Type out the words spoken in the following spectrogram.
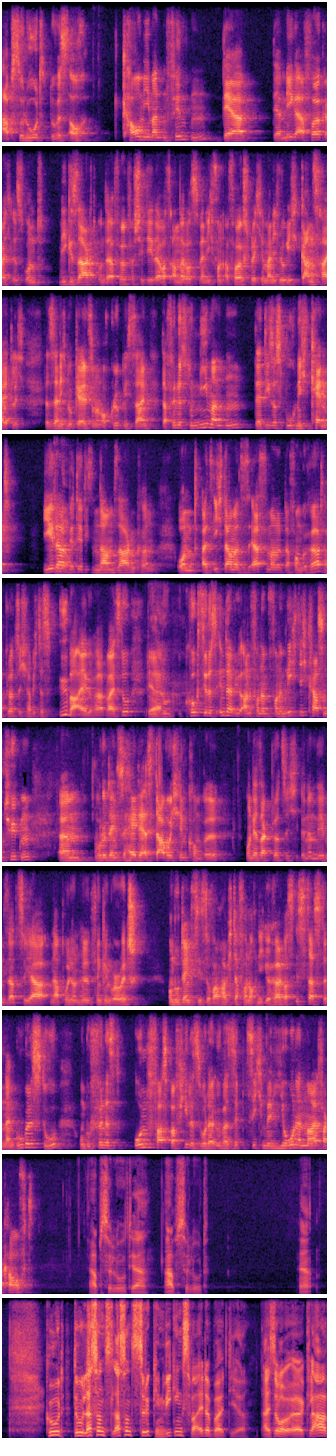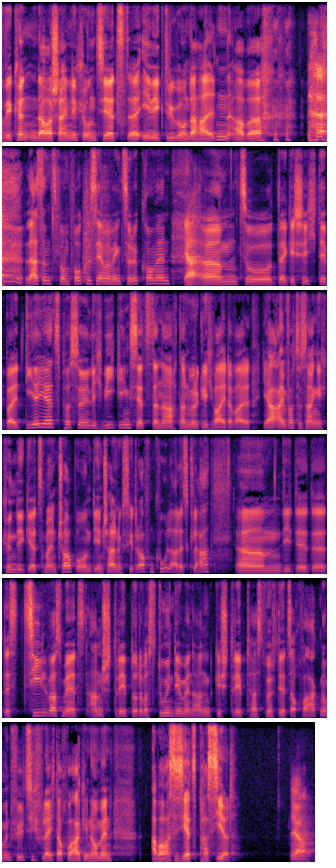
Absolut. Du wirst auch kaum jemanden finden, der, der mega erfolgreich ist und wie gesagt, unter Erfolg versteht jeder was anderes. Wenn ich von Erfolg spreche, meine ich wirklich ganzheitlich. Das ist ja nicht nur Geld, sondern auch glücklich sein. Da findest du niemanden, der dieses Buch nicht kennt. Jeder genau. wird dir diesen Namen sagen können. Und als ich damals das erste Mal davon gehört habe, plötzlich habe ich das überall gehört, weißt du? Du, yeah. du guckst dir das Interview an von einem, von einem richtig krassen Typen, ähm, wo du denkst, hey, der ist da, wo ich hinkommen will. Und der sagt plötzlich in einem Nebensatz so, ja, Napoleon Hill, Thinking Grow Rich und du denkst dir so, warum habe ich davon noch nie gehört? Was ist das denn? Dann googelst du und du findest unfassbar vieles. Es wurde über 70 Millionen Mal verkauft. Absolut, ja, absolut. Ja. Gut, du, lass uns, lass uns zurückgehen. Wie ging es weiter bei dir? Also äh, klar, wir könnten da wahrscheinlich uns jetzt äh, ewig drüber unterhalten, aber Lass uns vom Fokus her mal ein wenig zurückkommen ja. ähm, zu der Geschichte bei dir jetzt persönlich. Wie ging es jetzt danach dann wirklich weiter? Weil ja, einfach zu sagen, ich kündige jetzt meinen Job und die Entscheidung ist getroffen, cool, alles klar. Ähm, die, die, die, das Ziel, was mir jetzt anstrebt oder was du in dem Moment angestrebt hast, wird jetzt auch wahrgenommen, fühlt sich vielleicht auch wahrgenommen. Aber was ist jetzt passiert? Ja,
